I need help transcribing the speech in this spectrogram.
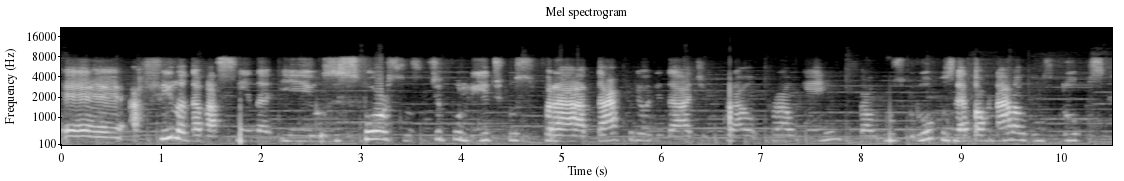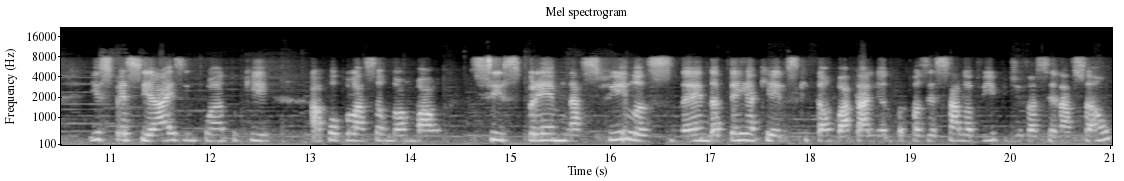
É, a fila da vacina e os esforços de políticos para dar prioridade para alguém, para alguns grupos, né? Tornar alguns grupos especiais, enquanto que a população normal se espreme nas filas, né? ainda tem aqueles que estão batalhando para fazer sala VIP de vacinação.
